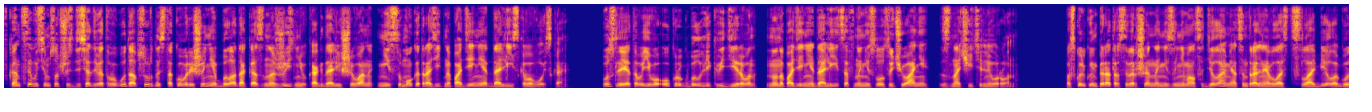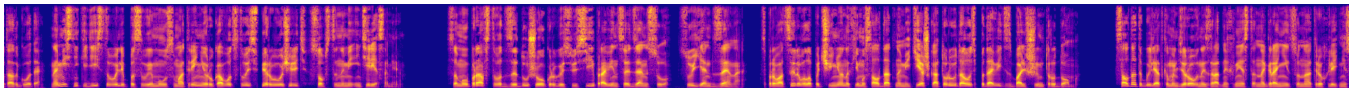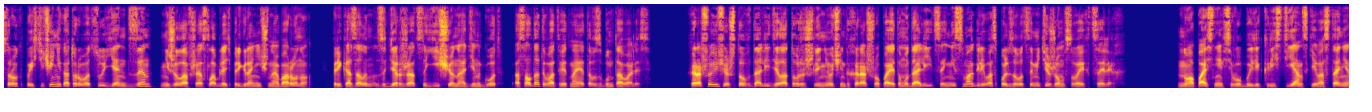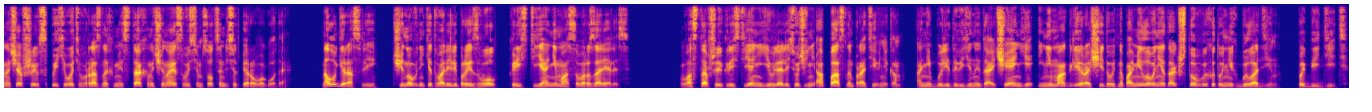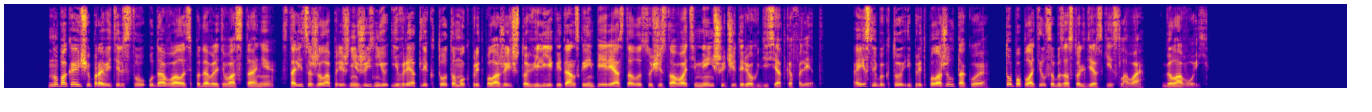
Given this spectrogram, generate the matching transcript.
В конце 869 года абсурдность такого решения была доказана жизнью, когда Лиш Иван не смог отразить нападение далийского войска. После этого его округ был ликвидирован, но нападение далийцев нанесло Сычуане значительный урон. Поскольку император совершенно не занимался делами, а центральная власть слабела год от года, наместники действовали по своему усмотрению, руководствуясь в первую очередь собственными интересами. Самоуправство Цзэдуши округа Сюси, провинция Цзянсу, Цуяньцзена, спровоцировало подчиненных ему солдат на мятеж, который удалось подавить с большим трудом. Солдаты были откомандированы из родных мест на границу на трехлетний срок, по истечении которого Цуй Яньцзен, не желавший ослаблять приграничную оборону, приказал им задержаться еще на один год, а солдаты в ответ на это взбунтовались. Хорошо еще, что вдали дела тоже шли не очень-то хорошо, поэтому далийцы не смогли воспользоваться мятежом в своих целях. Но опаснее всего были крестьянские восстания, начавшие вспыхивать в разных местах, начиная с 871 года. Налоги росли, чиновники творили произвол, крестьяне массово разорялись. Восставшие крестьяне являлись очень опасным противником, они были доведены до отчаяния и не могли рассчитывать на помилование, так что выход у них был один — победить. Но пока еще правительству удавалось подавлять восстание, столица жила прежней жизнью, и вряд ли кто-то мог предположить, что Великой Танской империи осталось существовать меньше четырех десятков лет. А если бы кто и предположил такое, то поплатился бы за столь дерзкие слова головой.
